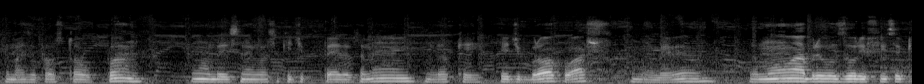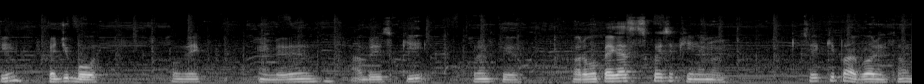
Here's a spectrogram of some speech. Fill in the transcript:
O que mais eu posso estar o pano? Vamos abrir esse negócio aqui de pedra também, ok. Aqui é de broco, eu acho, beleza? Vamos abrir os orifícios aqui, fica de boa. Vou ver, beleza? Abrir isso aqui, tranquilo. Agora eu vou pegar essas coisas aqui, né, mano? Aqui pra agora, então,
